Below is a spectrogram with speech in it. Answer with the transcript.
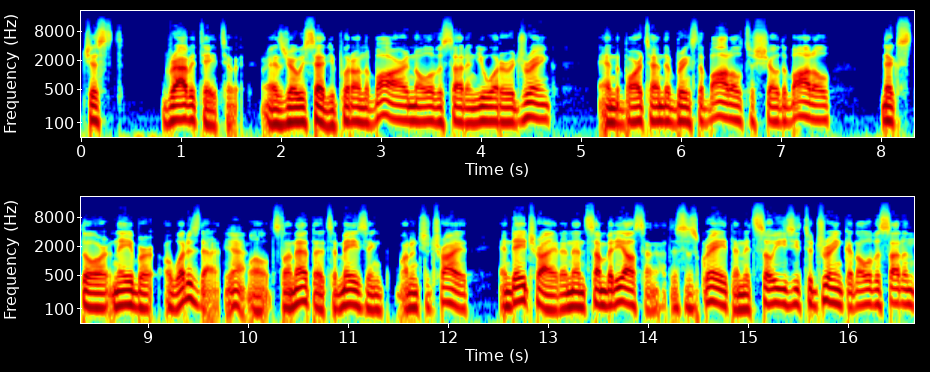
just gravitate to it. As Joey said, you put on the bar, and all of a sudden you order a drink, and the bartender brings the bottle to show the bottle. Next door neighbor, oh, what is that? Yeah. Well, it's Laneta. It's amazing. Why don't you try it? And they try it, and then somebody else, oh, this is great, and it's so easy to drink, and all of a sudden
